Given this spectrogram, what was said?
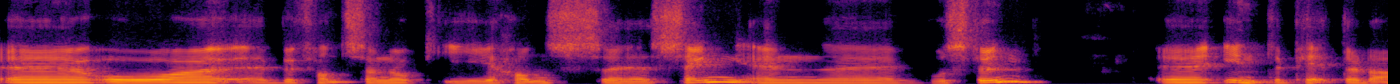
Eh, og befant seg nok i hans eh, seng en eh, god stund, inntil Peter da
